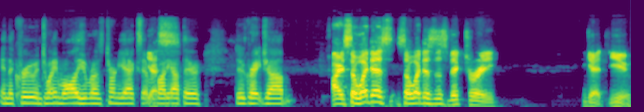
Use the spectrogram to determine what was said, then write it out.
and the crew and Dwayne Wally who runs Tourney X. Everybody Yes. out there do a great job. All right. So what does so what does this victory get you?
